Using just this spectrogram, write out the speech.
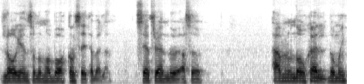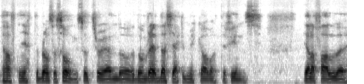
lagen som de har bakom sig i tabellen. Så jag tror ändå, alltså, även om de själv, de har inte haft en jättebra säsong så tror jag ändå de räddas jäkligt mycket av att det finns i alla fall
